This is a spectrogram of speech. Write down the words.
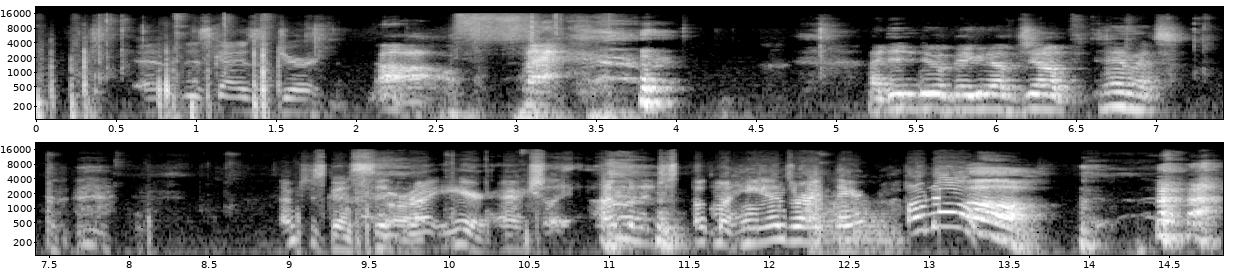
Uh, this guy's a jerk. ah, fuck. I didn't do a big enough jump. Damn it. I'm just gonna sit right here. Actually, I'm gonna just put my hands right there. Oh no! Oh.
